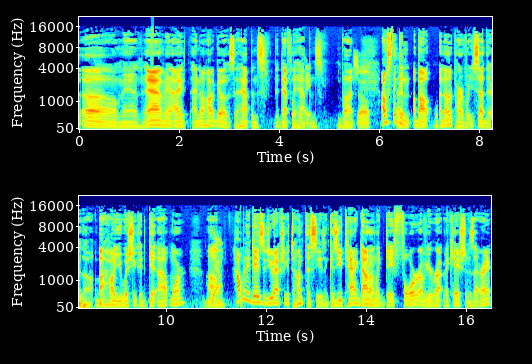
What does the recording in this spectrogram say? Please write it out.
oh man, yeah, man, I I know how it goes. It happens. It definitely Right. happens. But so I was thinking about another part of what you said there, though, about how you wish you could get out more. Um, Yeah. How many days did you actually get to hunt this season? Because you tagged out on like day four of your rut vacation. Is that right?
